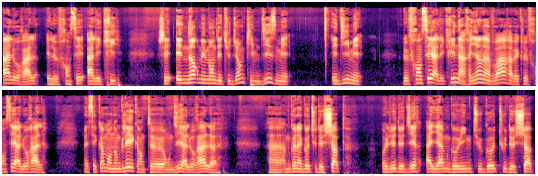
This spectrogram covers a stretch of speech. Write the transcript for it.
à l'oral et le français à l'écrit. J'ai énormément d'étudiants qui me disent mais Eddie, mais le français à l'écrit n'a rien à voir avec le français à l'oral. C'est comme en anglais quand euh, on dit à l'oral euh, I'm gonna go to the shop au lieu de dire I am going to go to the shop.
